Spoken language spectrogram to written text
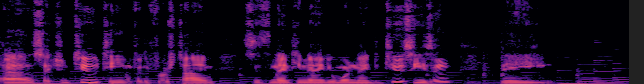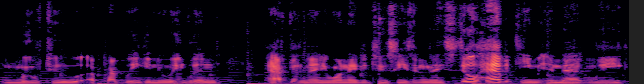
a Section 2 team for the first time since the 1991 92 season. They moved to a prep league in New England after the 91 92 season. And they still have a team in that league,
